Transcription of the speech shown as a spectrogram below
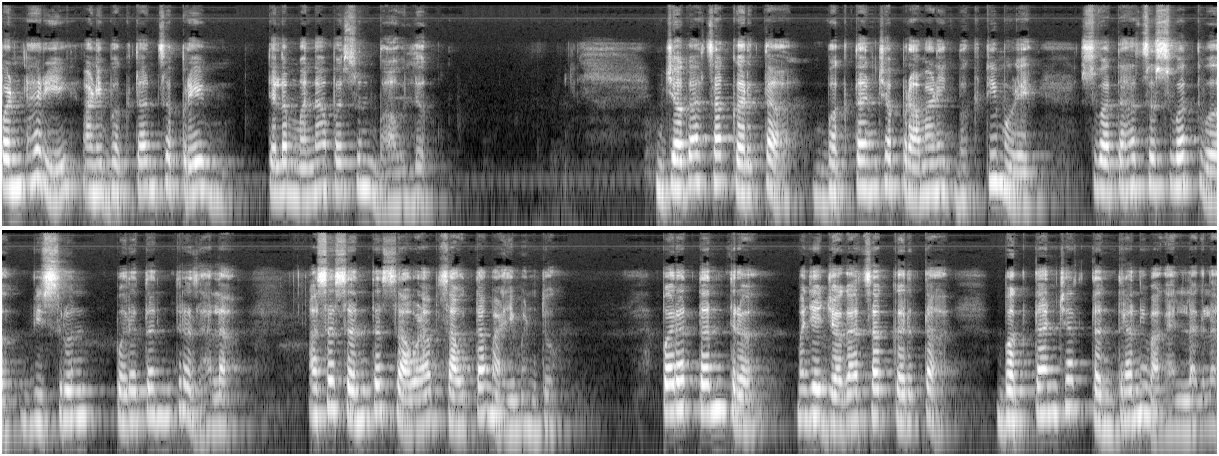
पंढरी आणि भक्तांचं प्रेम त्याला मनापासून भावलं. जगाचा करता भक्तांच्या प्रामाणिक भक्तीमुळे स्वतःचं स्वत्व विसरून परतंत्र झाला असं संत सावळा सावतामाळी म्हणतो. परतंत्र म्हणजे जगाचा करता भक्तांच्या तंत्राने वागायला लागला.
